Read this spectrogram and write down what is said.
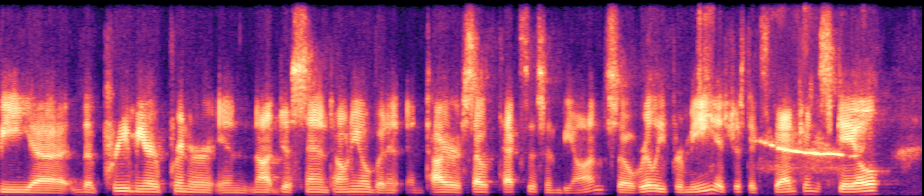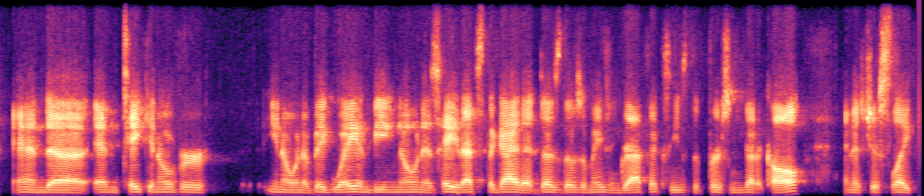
be uh, the premier printer in not just San Antonio, but in entire South Texas and beyond. So really, for me, it's just expansion, scale, and uh, and taking over you know, in a big way and being known as, hey, that's the guy that does those amazing graphics. He's the person you got to call. And it's just like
